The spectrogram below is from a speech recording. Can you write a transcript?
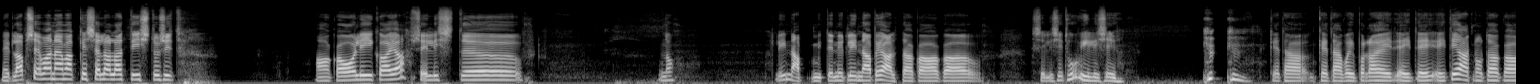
need lapsevanemad, kes seal alati istusid, aga oli ka jah, sellist noh, linna, mitte nüüd linna pealt, aga, aga selliseid huvilisi, keda, keda võib-olla ei, ei, ei, ei teadnud, aga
